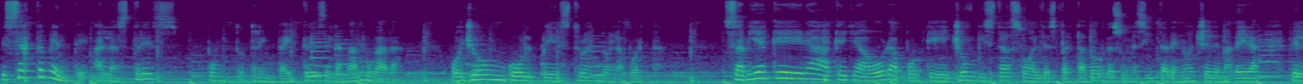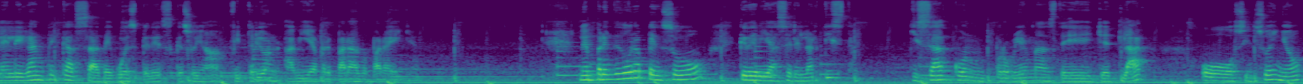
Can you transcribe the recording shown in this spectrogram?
exactamente a las 3.33 de la madrugada, oyó un golpe estruendo en la puerta. Sabía que era aquella hora porque echó un vistazo al despertador de su mesita de noche de madera de la elegante casa de huéspedes que su anfitrión había preparado para ella. La emprendedora pensó que debía ser el artista, quizá con problemas de jet lag o sin sueño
